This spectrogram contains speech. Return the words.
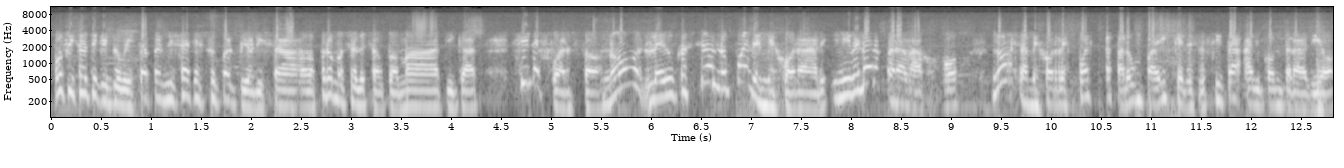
Vos fíjate que tuviste aprendizajes súper priorizados, promociones automáticas, sin esfuerzo, ¿no? La educación no puede mejorar y nivelar para abajo no es la mejor respuesta para un país que necesita al contrario,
